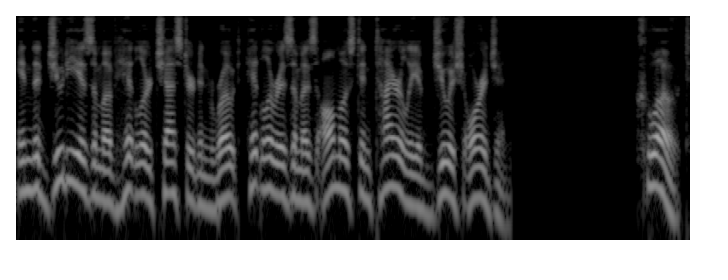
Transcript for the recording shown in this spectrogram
In The Judaism of Hitler Chesterton wrote, Hitlerism is almost entirely of Jewish origin. Quote,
